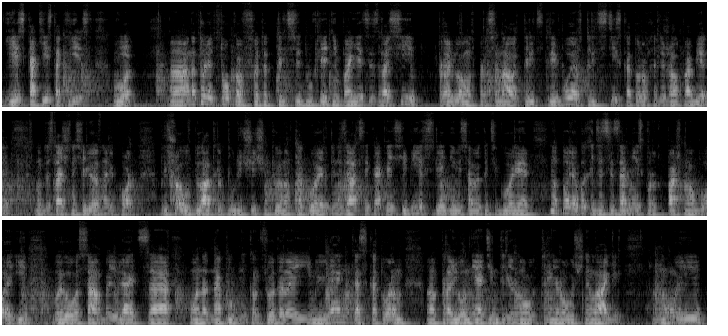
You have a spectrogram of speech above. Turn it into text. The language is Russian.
есть как есть, так есть. Вот. А, Анатолий Токов, это 32-летний боец из России, Провел он в профессионалах 33 боя, в 30 из которых одержал победы. Ну, достаточно серьезный рекорд. Пришел в Беллатор, будучи чемпионом такой организации, как ACB в средней весовой категории. Ну, Толя выходец из армейского рукопашного боя и боевого самбо. Является он одноклубником Федора Емельяненко, с которым э, провел не один тренировочный лагерь. Ну и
